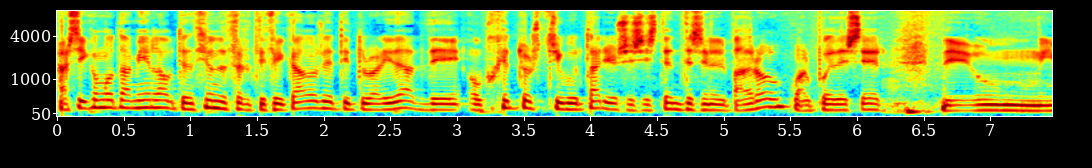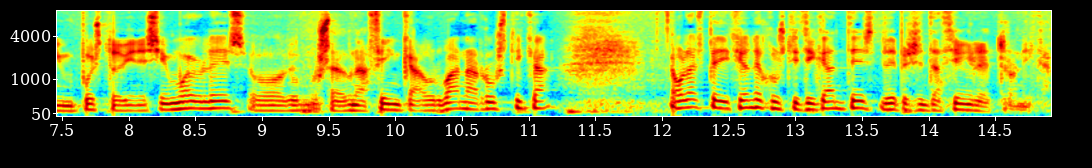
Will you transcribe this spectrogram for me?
así como también la obtención de certificados de titularidad de objetos tributarios existentes en el padrón, cual puede ser de un impuesto de bienes inmuebles o o de una finca urbana rústica o la expedición de justificantes de presentación electrónica.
